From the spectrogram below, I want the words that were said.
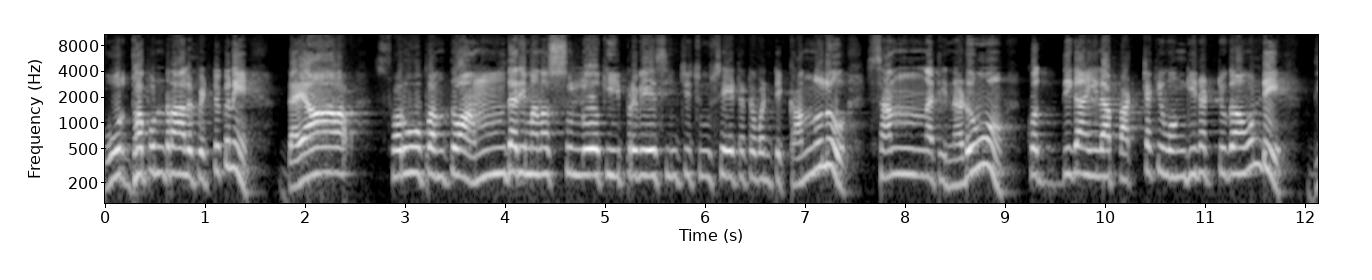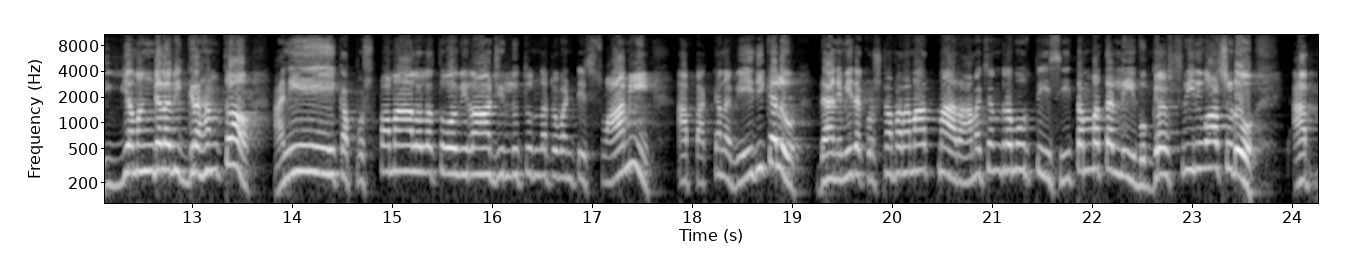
ఊర్ధపుండ్రాలు పెట్టుకుని దయా స్వరూపంతో అందరి మనస్సుల్లోకి ప్రవేశించి చూసేటటువంటి కన్నులు సన్నటి నడుము కొద్దిగా ఇలా పక్కకి వంగినట్టుగా ఉండి దివ్యమంగళ విగ్రహంతో అనేక పుష్పమాలలతో విరాజిల్లుతున్నటువంటి స్వామి ఆ పక్కన వేదికలు. దాని మీద కృష్ణ పరమాత్మ రామచంద్రమూర్తి సీతమ్మ తల్లి ఉగ్ర శ్రీనివాసుడు ఆ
